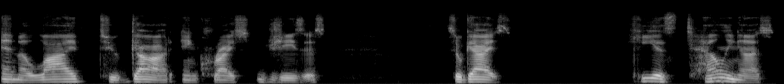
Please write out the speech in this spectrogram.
and alive to God in Christ Jesus. So, guys, he is telling us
